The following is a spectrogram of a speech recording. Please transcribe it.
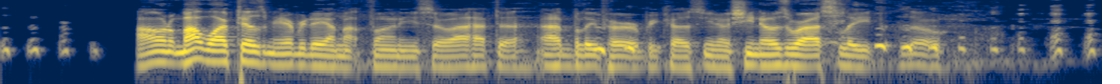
I don't. My wife tells me every day I'm not funny, so I have to. I believe her because you know she knows where I sleep. So,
